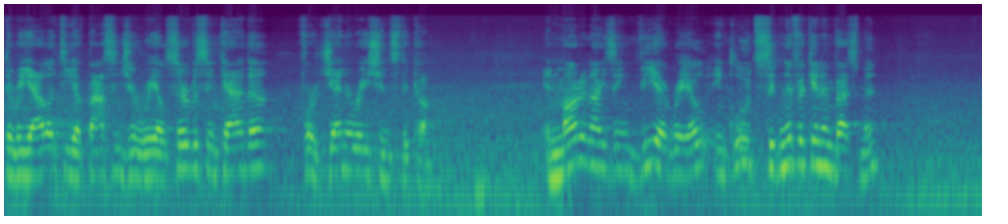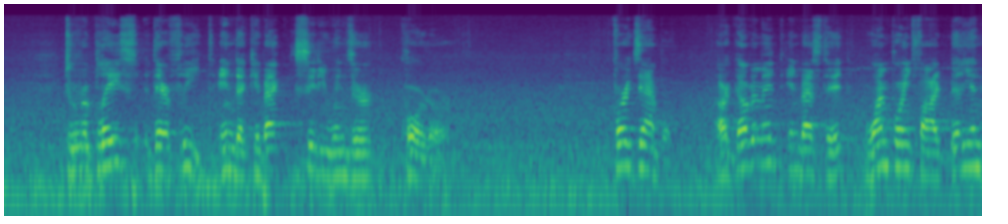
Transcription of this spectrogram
the reality of passenger rail service in Canada for generations to come. And modernizing Via Rail includes significant investment to replace their fleet in the Quebec City Windsor corridor. For example, our government invested $1.5 billion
